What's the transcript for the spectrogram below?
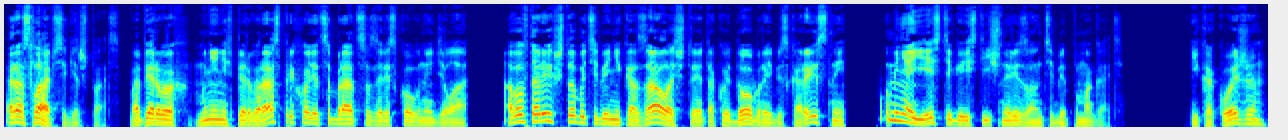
Расслабься, Гершпац. Во-первых, мне не в первый раз приходится браться за рискованные дела, а во-вторых, чтобы тебе не казалось, что я такой добрый и бескорыстный, у меня есть эгоистичный резон тебе помогать. И какой же?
